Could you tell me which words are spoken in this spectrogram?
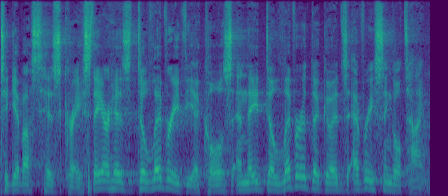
to give us His grace. They are His delivery vehicles, and they deliver the goods every single time.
